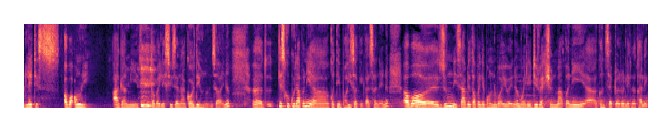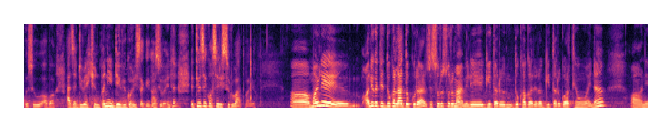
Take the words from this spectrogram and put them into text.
लेटेस्ट अब आउने आगामी जुन तपाईँले सिर्जना गर्दै हुनुहुन्छ होइन? त्यसको कुरा पनि कति भइसकेका छन् होइन? अब जुन हिसाबले तपाईँले भन्नुभयो होइन मैले डिरेक्सनमा पनि कन्सेप्टहरू लेख्न थालेको छु। अब एज अ डिरेक्सन पनि डेभ्यू गरिसकेको छु होइन? त्यो चाहिँ कसरी सुरुवात भयो? मैले अलिकति दुःख लाग्दो कुराहरू चाहिँ सुरु सुरुमा हामीले गीतहरू दुःख गरेर गीतहरू गर्थ्यौँ होइन? अनि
